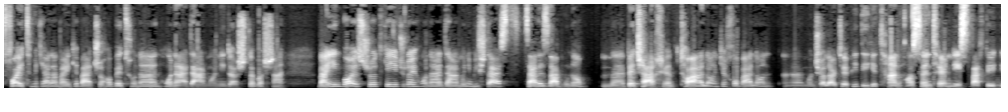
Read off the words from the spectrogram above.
fight می‌کردن برای اینکه بچه ها بتونن هنردرمانی داشته باشن. و این باعث شد که یه جورایی هنردرمانی بیشتر سر زبونا بچرخه. تا الان که خب الان مونترال art therapy دیگه تنها center نیست. وقتی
